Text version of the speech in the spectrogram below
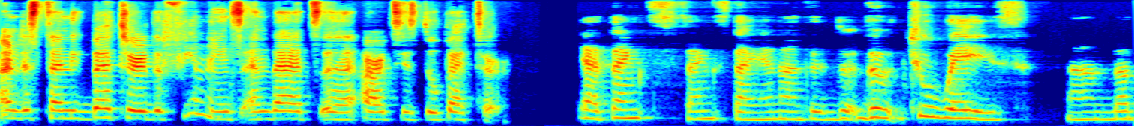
understanding better the feelings and that uh, artists do better. Yeah thanks thanks diana. The, the, the two ways um, not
